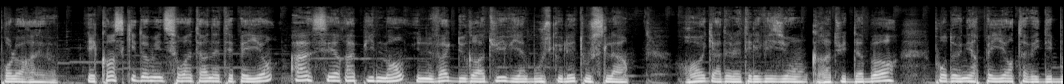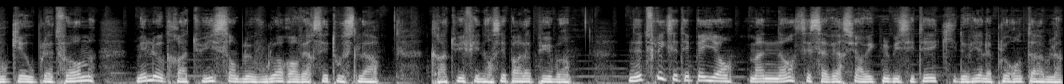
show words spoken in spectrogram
pour le rêve. Et quand ce qui domine sur Internet est payant, assez rapidement, une vague du gratuit vient bousculer tout cela. Regardez la télévision, gratuite d'abord, pour devenir payante avec des bouquets ou plateformes, mais le gratuit semble vouloir renverser tout cela. Gratuit financé par la pub. Netflix était payant, maintenant c'est sa version avec publicité qui devient la plus rentable.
